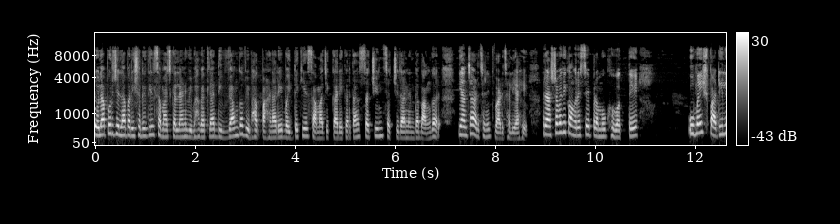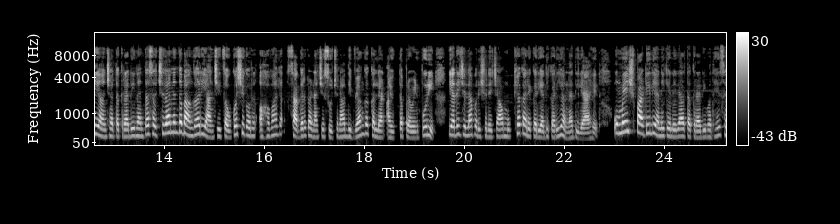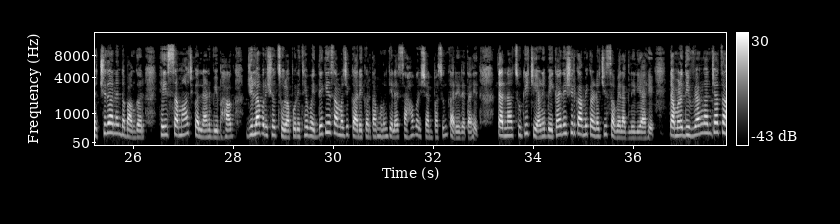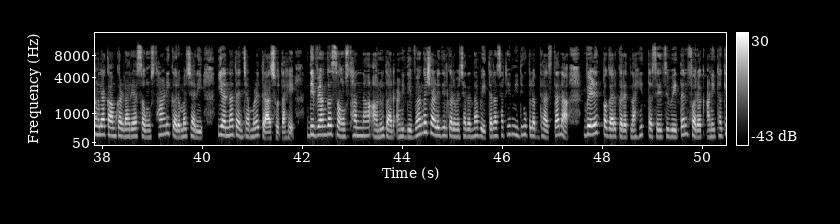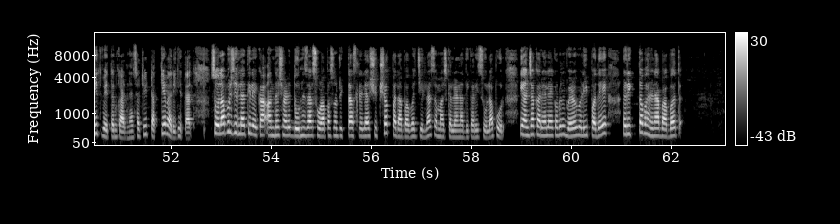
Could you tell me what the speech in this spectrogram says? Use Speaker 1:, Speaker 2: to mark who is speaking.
Speaker 1: सोलापूर जिल्हा परिषदेतील समाज कल्याण विभागातल्या दिव्यांग विभाग पाहणारे वैद्यकीय सामाजिक कार्यकर्ता सचिन सच्चिदानंद बांगर यांच्या अडचणीत वाढ झाली आहे. राष्ट्रवादी काँग्रेसचे प्रमुख वक्ते उमेश पाटील यांच्या तक्रारीनंतर सच्चिदानंद बांगर यांची चौकशी करून अहवाल सादर करण्याची सूचना दिव्यांग कल्याण आयुक्त प्रवीण पुरी यांनी जिल्हा परिषदेच्या मुख्य कार्यकारी अधिकारी यांना दिल्या आहेत. उमेश पाटील यांनी केलेल्या तक्रारीमध्ये सच्चिदानंद बांगर हे समाज कल्याण विभाग जिल्हा परिषद सोलापूर येथे वैद्यकीय सामाजिक कार्यकर्ता म्हणून गेल्या सहा वर्षांपासून कार्यरत आहेत. त्यांना चुकीची आणि बेकायदेशीर कामे करण्याची सवय लागलेली आहे. त्यामुळे दिव्यांगांच्या चांगल्या काम करणाऱ्या संस्था आणि कर्मचारी यांना त्यांच्यामुळे त्रास होत आहे. दिव्यांग संस्थांना अनुदान आणि दिव्यांग शाळेतील कर्मचाऱ्यांना वेतनासाठी निधी उपलब्ध असताना वेळेत पगार करत नाहीत तसेच वेतन फरक आणि थकीत वेतन काढण्यासाठी टक्केवारी घेतात. सोलापूर जिल्ह्यातील एका अंधशाळेत दोन हजार सोळा पासून रिक्त असलेल्या शिक्षक पदाबाबत जिल्हा समाज कल्याण अधिकारी सोलापूर यांच्या कार्यालयाकडून वेळोवेळी पदे रिक्त भरण्याबाबत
